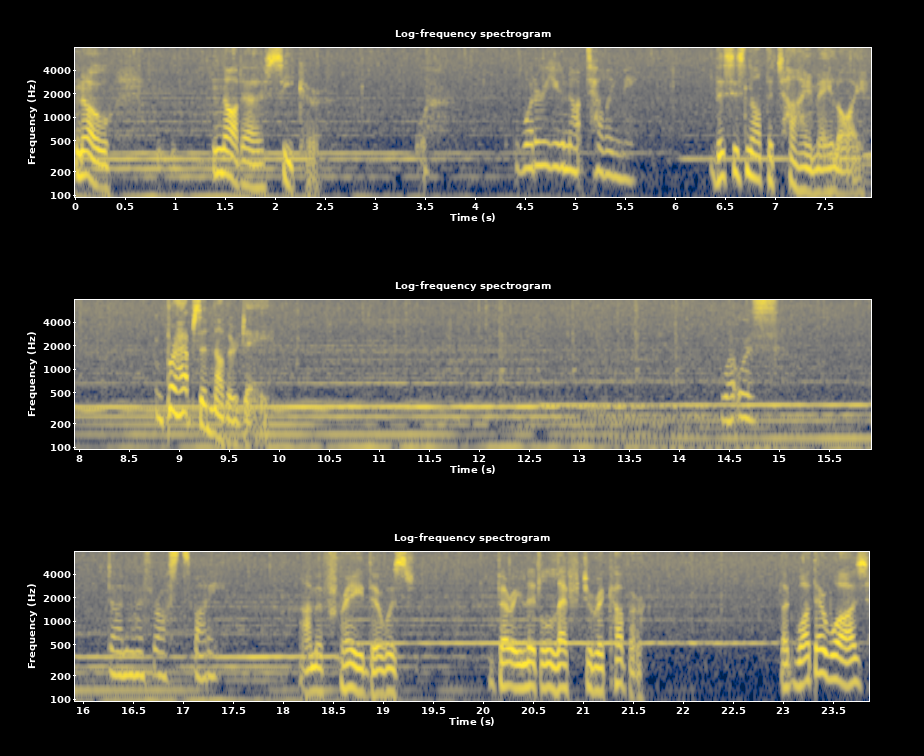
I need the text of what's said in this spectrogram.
No, not a seeker. What are you not telling me? This is not the time, Aloy. Perhaps another day. What was done with Rost's body? I'm afraid there was very little left to recover. But what there was,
